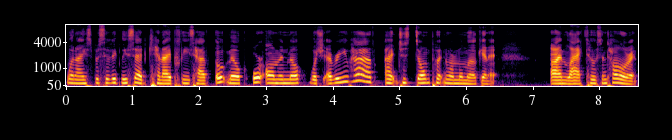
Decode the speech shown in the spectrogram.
When I specifically said, Can I please have oat milk or almond milk, whichever you have, I just don't put normal milk in it. I'm lactose intolerant.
